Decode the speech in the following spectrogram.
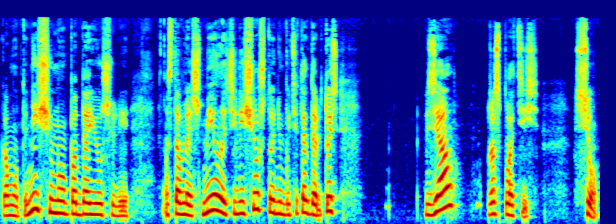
кому-то нищему подаешь или оставляешь мелочь или еще что-нибудь и так далее. То есть взял, расплатись. Все.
